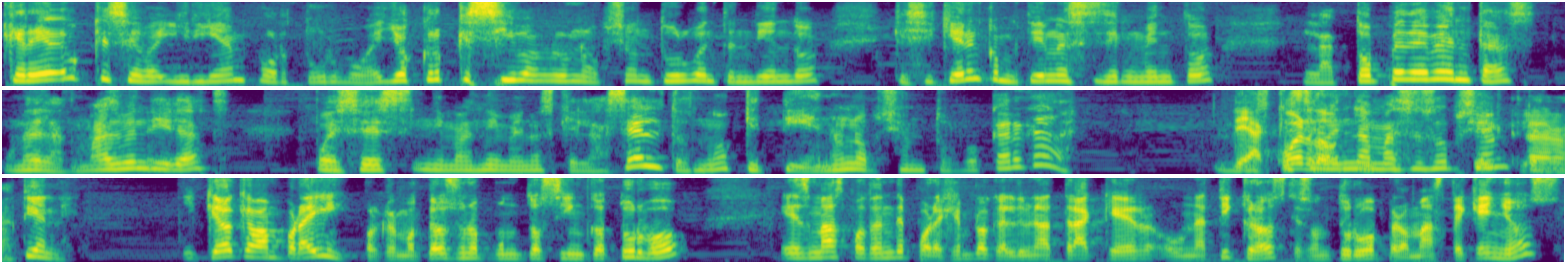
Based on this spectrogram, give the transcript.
creo que se irían por turbo. ¿eh? Yo creo que sí va a haber una opción turbo, entendiendo que si quieren competir en ese segmento, la tope de ventas, una de las más vendidas, pues es ni más ni menos que la Celtos, ¿no? Que tiene una opción turbo cargada. De no acuerdo. Es que se venda más esa opción, sí, claro. pero la tiene. Y creo que van por ahí, porque el motor es 1.5 turbo. Es más potente, por ejemplo, que el de una Tracker o una T-Cross, que son turbo, pero más pequeños.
